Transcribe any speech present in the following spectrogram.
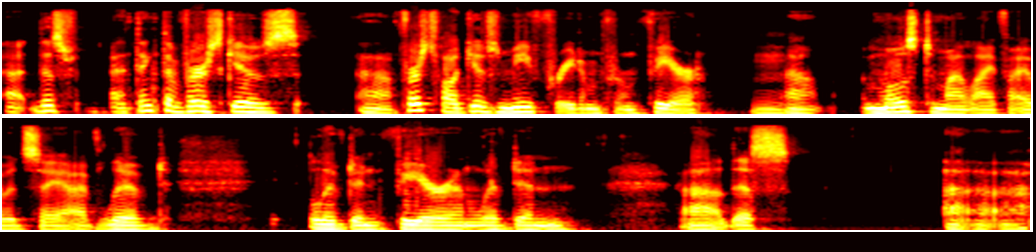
uh, this I think the verse gives uh, first of all it gives me freedom from fear. Uh, most of my life, I would say, I've lived lived in fear and lived in uh, this uh,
